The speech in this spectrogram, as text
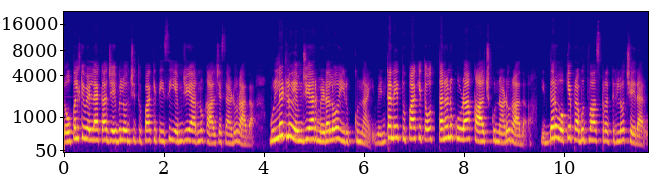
లోపలికి వెళ్ళాక జేబులోంచి తుపాకీ తీసి ఎంజీఆర్ను కాల్చేశాడు రాధా. బుల్లెట్లు ఎంజీఆర్ మెడలో ఇరుక్కున్నాయి. వెంటనే తుపాకీతో తనను కూడా కాల్చుకున్నాడు రాధా. ఇద్దరు ఒకే ప్రభుత్వాసుపత్రిలో చేరారు. చేరారు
